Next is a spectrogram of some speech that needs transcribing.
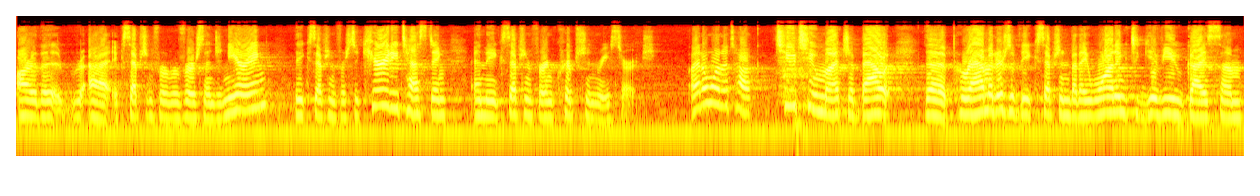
are the uh, exception for reverse engineering, the exception for security testing, and the exception for encryption research. I don't want to talk too too much about the parameters of the exception, but I wanted to give you guys some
